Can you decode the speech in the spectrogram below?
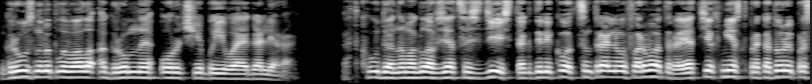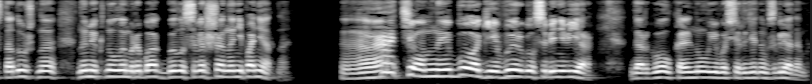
грузно выплывала огромная орочья боевая галера. Откуда она могла взяться здесь, так далеко от центрального фарватера и от тех мест, про которые простодушно намекнул им рыбак, было совершенно непонятно. «А, темные боги!» — выругался Беневьер. Даргол кольнул его сердитым взглядом.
